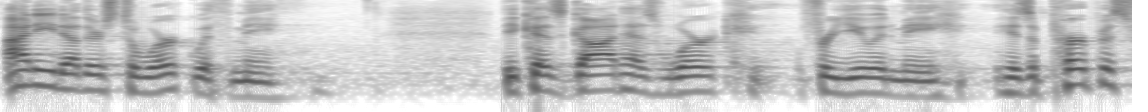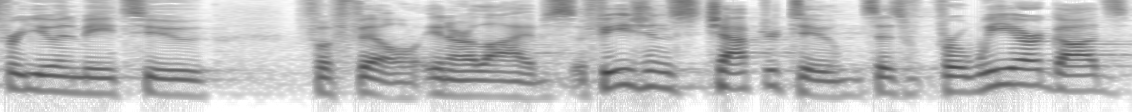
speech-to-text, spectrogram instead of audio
I need others to work with me because God has work for you and me. He has a purpose for you and me to fulfill in our lives. Ephesians chapter 2 says, For we are God's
